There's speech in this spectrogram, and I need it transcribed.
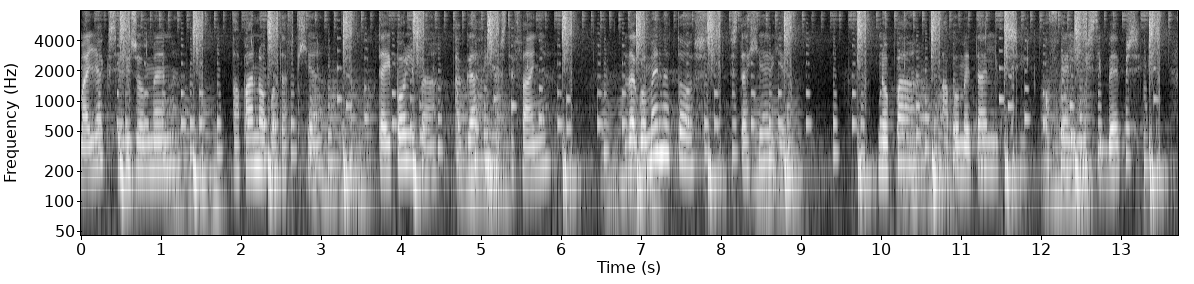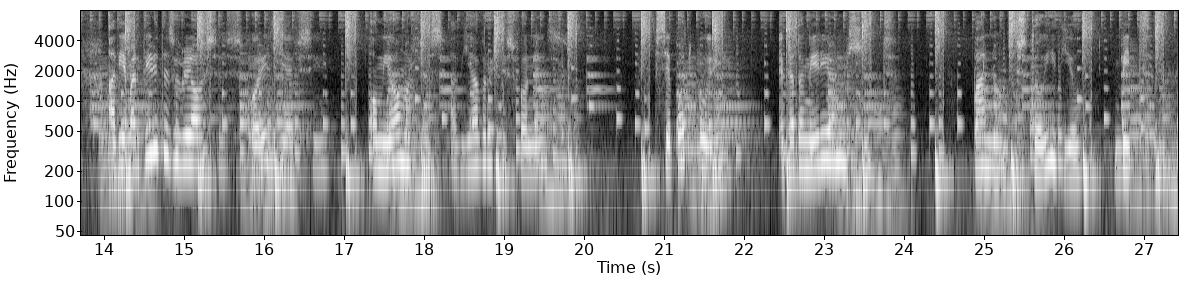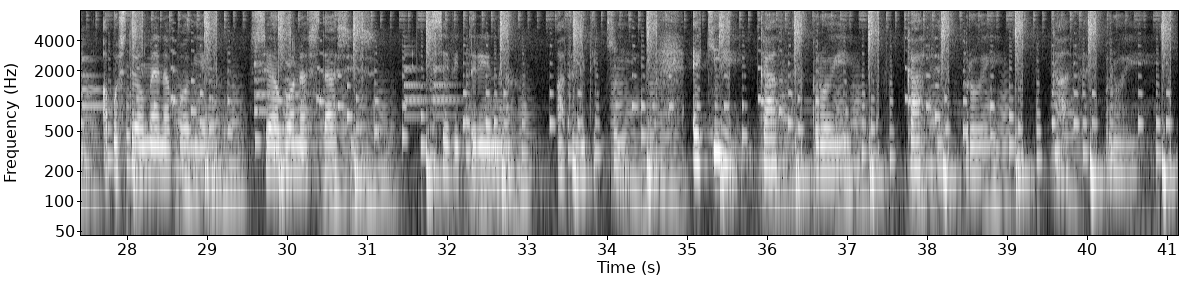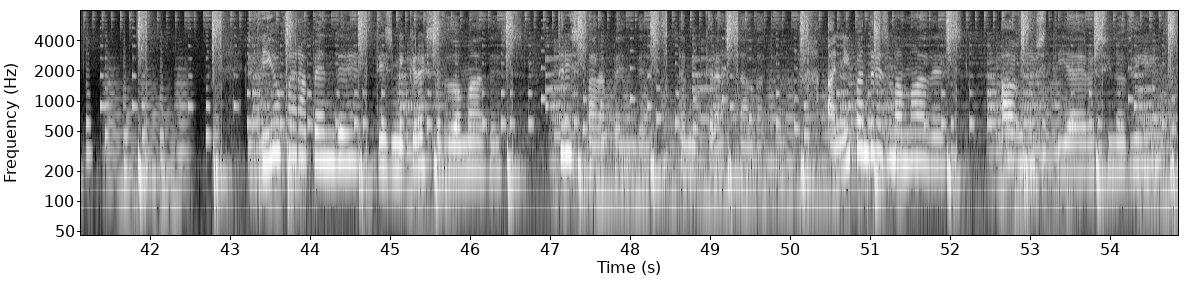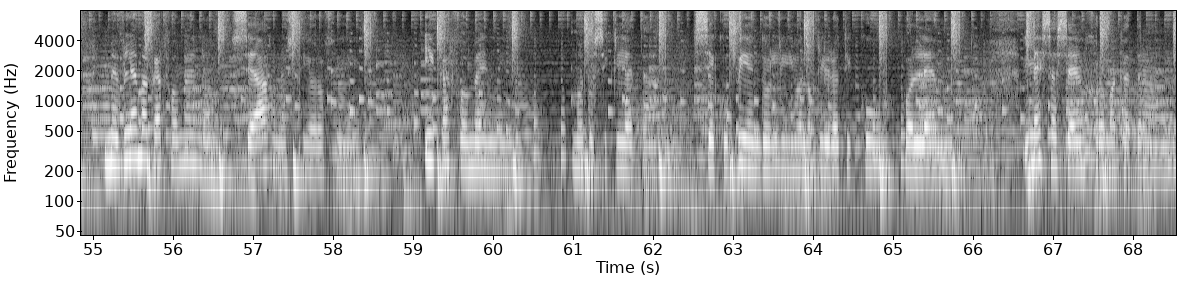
μαλλιά ξεριζωμένα, απάνω από τα αυτιά, τα υπόλοιπα αγκάθινα στεφάνια, δαγκωμένα τόστ στα χέρια, νοπά από μετάληψη, ωφέλιμη στην πέψη, αδιαμαρτύρητες γλώσσες χωρίς γεύση, ομοιόμορφες αδιάβροχες φωνές, σε ποτ πουρί εκατομμυρίων χιτ, πάνω στο ίδιο beat αποστεωμένα πόδια σε αγώνας στάσεις, σε βιτρίνα αθλητική. Εκεί κάθε πρωί, κάθε πρωί, κάθε πρωί. Δύο παραπέντε τις μικρές εβδομάδες Τρεις παραπέντε τα μικρά Σάββατα Ανήπαντρες μαμάδες Άγνωστη αεροσυνοδή Με βλέμμα καρφωμένο σε άγνωστη οροφή Ή καρφωμένη μοτοσικλέτα Σε κουμπί εντολή ολοκληρωτικού πολέμου. Μέσα σε έγχρωμα καντράν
